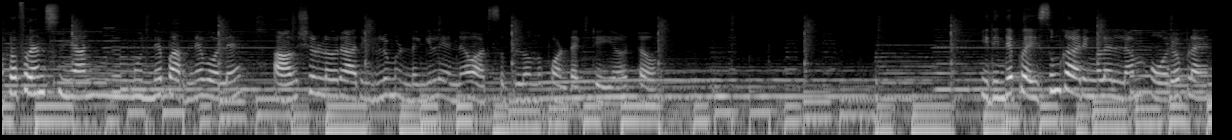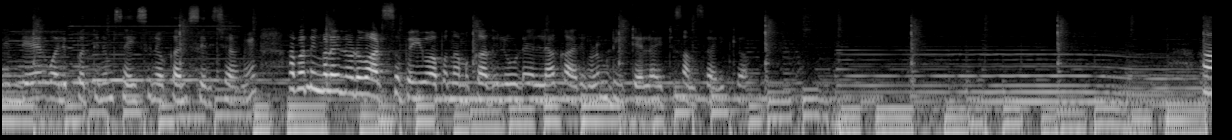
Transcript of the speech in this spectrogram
അപ്പോൾ ഫ്രണ്ട്സ് ഞാൻ മുന്നേ പറഞ്ഞ പോലെ ആവശ്യമുള്ളവർ ആരെങ്കിലും ഉണ്ടെങ്കിൽ എന്നെ വാട്സപ്പിൽ ഒന്ന് കോണ്ടാക്ട് ചെയ്യാം കേട്ടോ. ഇതിന്റെ പ്രൈസും കാര്യങ്ങളെല്ലാം ഓരോ പ്ലാനിന്റെ വലുപ്പത്തിനും സൈസിനും ഒക്കെ അനുസരിച്ചാണ്. അപ്പോൾ നിങ്ങൾ എന്നോട് വാട്സപ്പ് ചെയ്യൂ. അപ്പോൾ നമുക്ക് അതിലൂടെ എല്ലാ കാര്യങ്ങളും ഡീറ്റെയിൽ ആയിട്ട് സംസാരിക്കാം. ആ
